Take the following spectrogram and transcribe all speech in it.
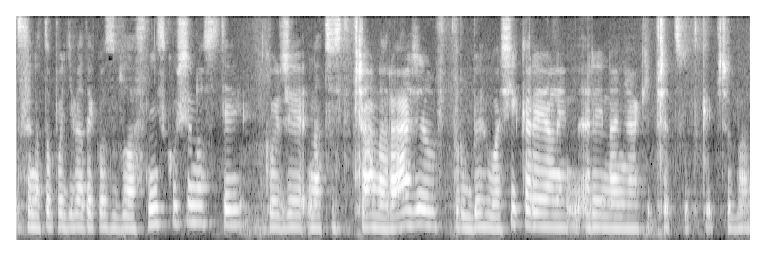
se na to podívat jako z vlastní zkušenosti, jako že na co jste třeba narážel v průběhu vaší kariéry, na nějaký předsudky třeba.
